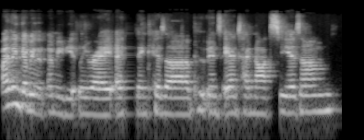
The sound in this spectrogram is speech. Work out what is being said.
I think I mean immediately, right? I think his uh Putin's anti-Nazism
